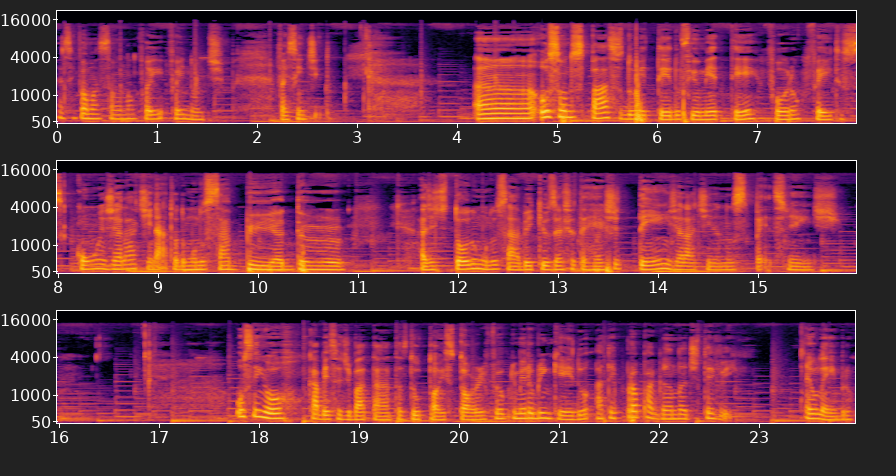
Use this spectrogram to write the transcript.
essa informação não foi, foi inútil. Faz sentido. Uh, o som dos passos do ET do filme ET foram feitos com gelatina. Ah, todo mundo sabia. Duh. A gente, todo mundo sabe que os extraterrestres têm gelatina nos pés, gente. O senhor Cabeça de Batatas do Toy Story foi o primeiro brinquedo a ter propaganda de TV. Eu lembro,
